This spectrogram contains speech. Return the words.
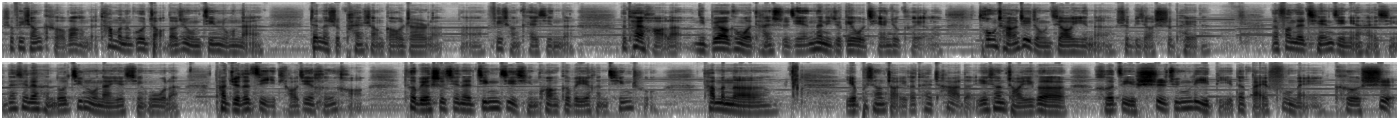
是非常渴望的。他们能够找到这种金融男，真的是攀上高枝儿了啊，非常开心的。那太好了，你不要跟我谈时间，那你就给我钱就可以了。通常这种交易呢是比较适配的。那放在前几年还行，但现在很多金融男也醒悟了，他觉得自己条件很好，特别是现在经济情况各位也很清楚，他们呢。也不想找一个太差的，也想找一个和自己势均力敌的白富美。可是，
